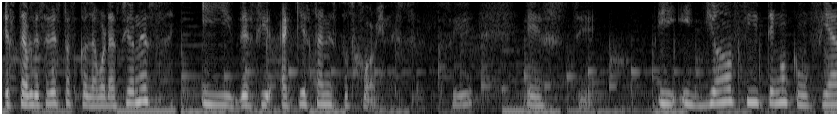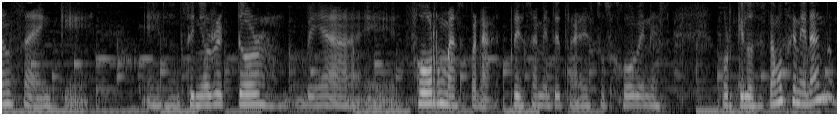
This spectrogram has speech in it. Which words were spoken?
establecer estas colaboraciones y decir, aquí están estos jóvenes, ¿sí? Este, y, yo sí tengo confianza en que el señor rector vea eh, formas para precisamente traer a estos jóvenes porque los estamos generando.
